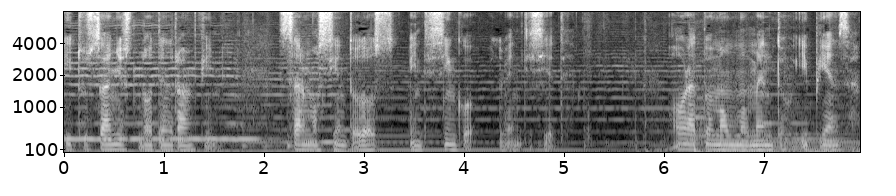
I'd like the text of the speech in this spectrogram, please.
y tus años no tendrán fin. Salmo 102, 25 al 27. Ahora toma un momento y piensa,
